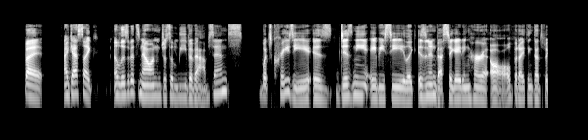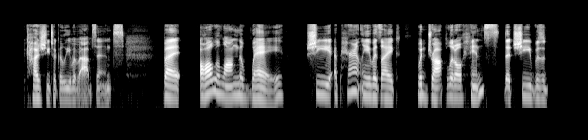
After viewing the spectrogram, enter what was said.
But I guess like Elizabeth's now on just a leave of absence. What's crazy is Disney, ABC, like isn't investigating her at all. But I think that's because she took a leave of absence. But all along the way, she apparently was like, would drop little hints that she was a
